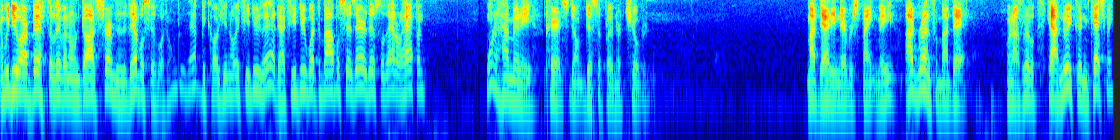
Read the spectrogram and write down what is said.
And we do our best to live it on God's terms. And the devil says, well, don't do that because, you know, if you do that, if you do what the Bible says there, this or that will happen. I wonder how many parents don't discipline their children. My daddy never spanked me. I'd run from my dad when I was little. Yeah, I knew he couldn't catch me.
